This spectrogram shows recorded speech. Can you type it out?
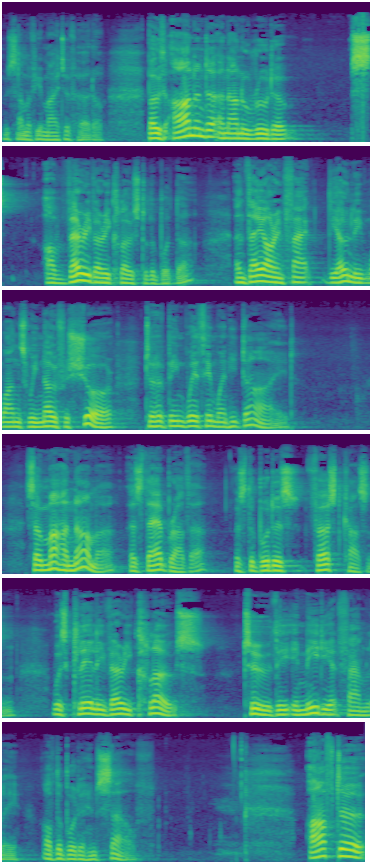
who some of you might have heard of. Both Ananda and Anuruddha are very, very close to the Buddha, and they are, in fact, the only ones we know for sure to have been with him when he died. So Mahanama, as their brother, as the Buddha's first cousin, was clearly very close to the immediate family of the Buddha himself. After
